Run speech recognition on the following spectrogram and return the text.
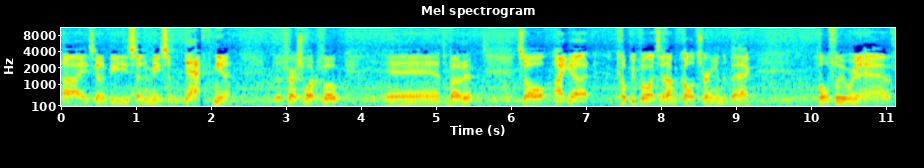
Uh, he's going to be sending me some Daphnia for the freshwater folk, and that's about it. So I got copepods that I'm culturing in the bag. Hopefully, we're going to have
